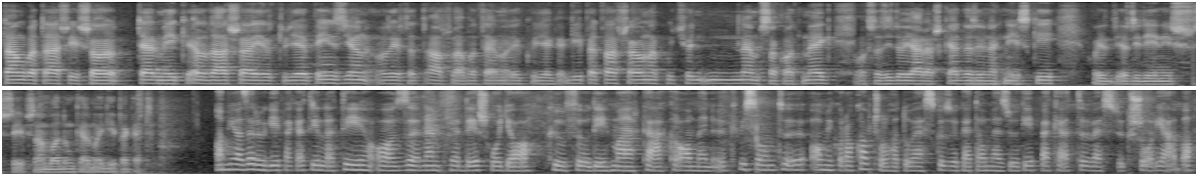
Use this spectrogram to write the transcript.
támogatás és a termék eladásáért ugye pénz jön, azért általában termelők ugye gépet vásárolnak, úgyhogy nem szakadt meg. Most az időjárás kedvezőnek néz ki, hogy az idén is szép számba adunk el majd gépeket. Ami az erőgépeket illeti, az nem kérdés, hogy a külföldi márkák a menők. Viszont amikor a kapcsolható eszközöket, a mezőgépeket vesszük sorjába,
